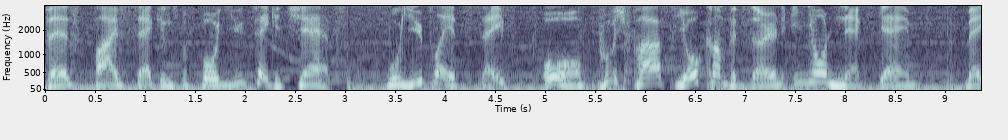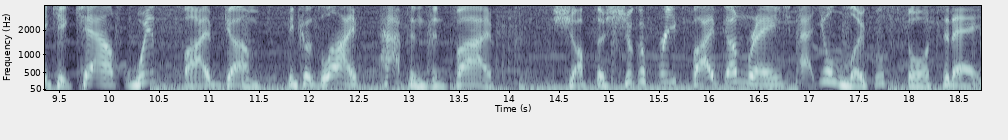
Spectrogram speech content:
There's five seconds before you take a chance. Will you play it safe or push past your comfort zone in your next game? Make it count with 5 Gum because life happens in 5. Shop the sugar free 5 Gum range at your local store today.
